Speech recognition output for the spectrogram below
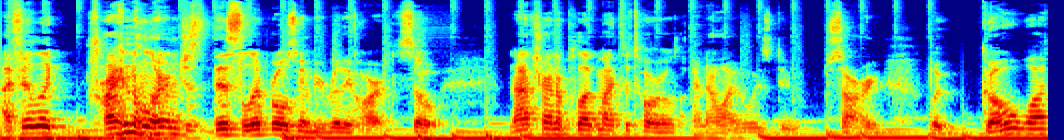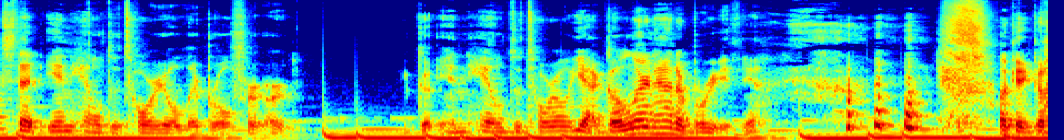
I feel like trying to learn just this lip roll is gonna be really hard. So not trying to plug my tutorials. I know I always do. Sorry, but go watch that inhale tutorial lip roll for or go inhale tutorial. Yeah, go learn how to breathe. Yeah. okay, go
